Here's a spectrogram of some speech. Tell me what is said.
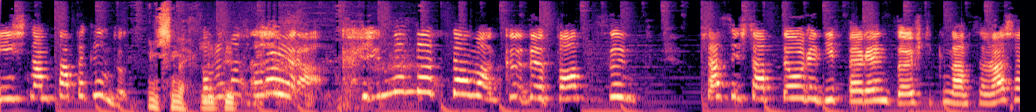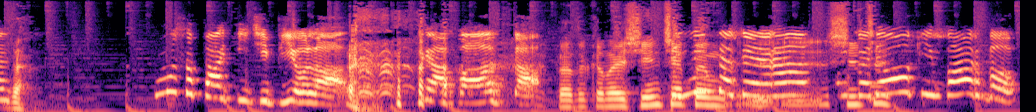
nici n-am stat pe gânduri. Nici n-ai Problema clipit. care era? Că eu nu-mi dat seama că de fapt sunt 6-7 ore diferență, știi, când am semnat și am zis, Da. cum o să particip eu la treaba asta? Pentru că noi și începem... Uite că era și încă ce... de ochi în barbă.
